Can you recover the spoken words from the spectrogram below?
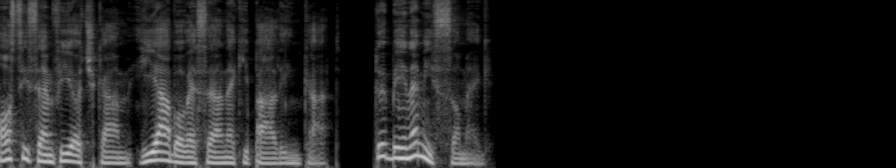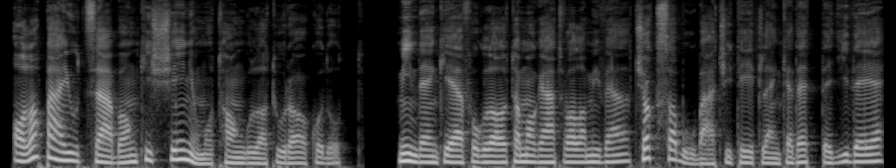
Azt hiszem, fiacskám, hiába veszel neki pálinkát. Többé nem issza meg. A Lapály utcában kissé nyomott hangulat uralkodott. Mindenki elfoglalta magát valamivel, csak Szabó bácsi tétlenkedett egy ideje,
